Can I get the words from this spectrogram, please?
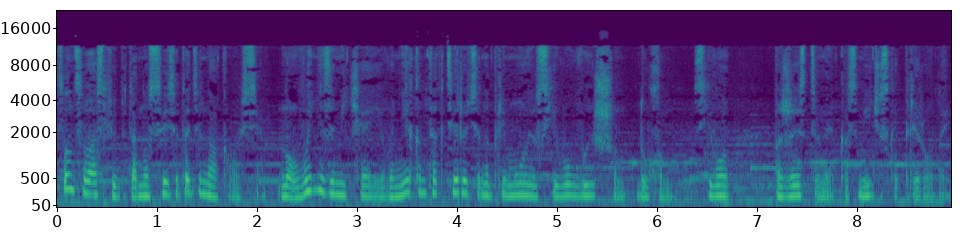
Солнце вас любит, оно светит одинаково всем. Но вы, не замечая его, не контактируете напрямую с его высшим духом, с его божественной космической природой.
